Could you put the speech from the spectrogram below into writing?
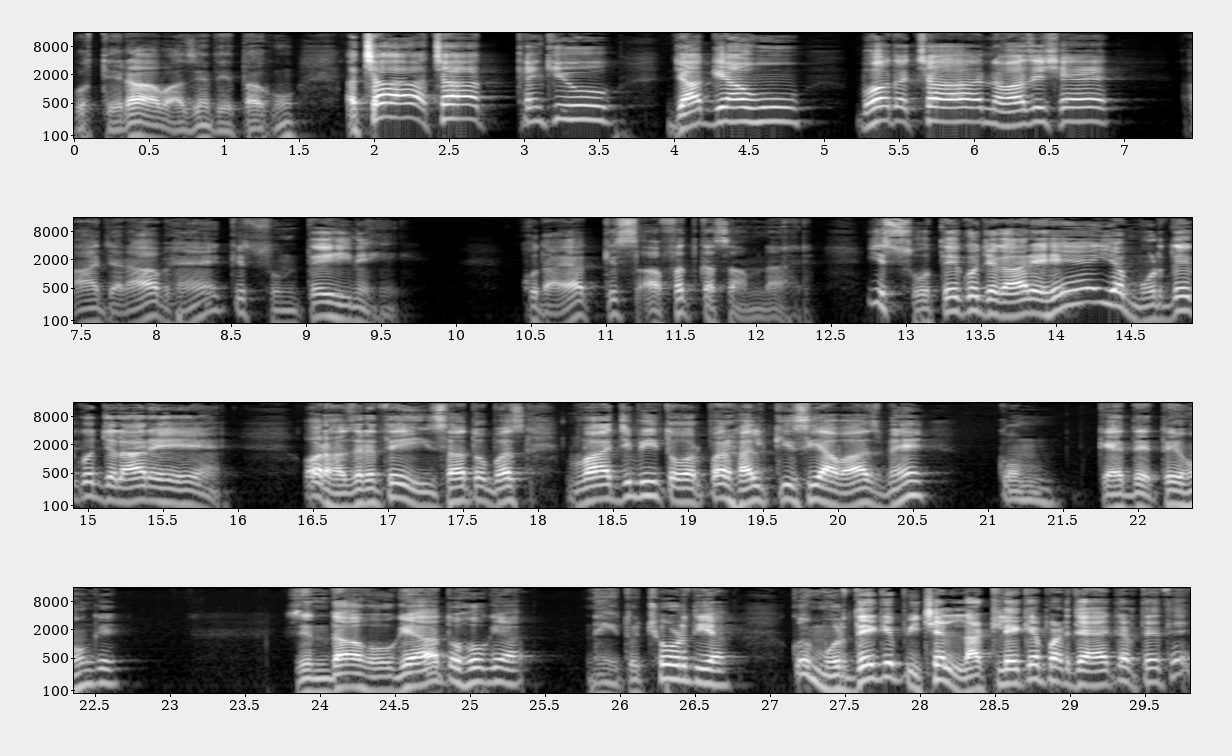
وہ تیرا آوازیں دیتا ہوں۔ اچھا اچھا تھینک یو جاگ گیا ہوں۔ بہت اچھا نوازش ہے۔ آ جناب ہیں کہ سنتے ہی نہیں۔ خدایا، کس آفت کا سامنا ہے؟ یہ سوتے کو جگا رہے ہیں یا مردے کو جلا رہے ہیں؟ اور حضرت عیسیٰ تو بس واجبی طور پر ہلکی سی آواز میں، کم کہہ دیتے ہوں گے، زندہ ہو گیا تو ہو گیا، نہیں تو چھوڑ دیا۔ کوئی مردے کے پیچھے لٹ لے کے پڑ جایا کرتے تھے،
